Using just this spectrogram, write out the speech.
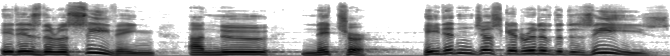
it is the receiving a new nature. He didn't just get rid of the disease,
